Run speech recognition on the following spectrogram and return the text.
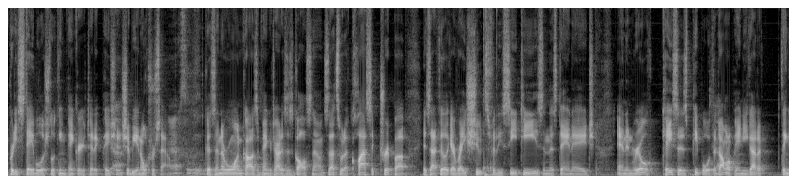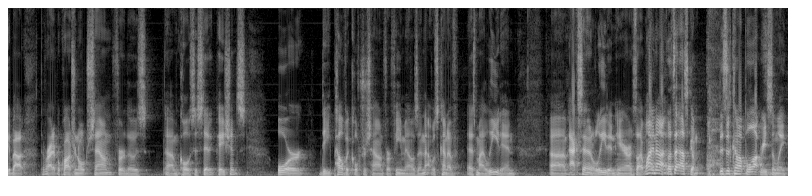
pretty stable-ish looking pancreatic patient. It should be an ultrasound. Absolutely. Because the number one cause of pancreatitis is gallstones. So that's what a classic trip up is. I feel like everybody shoots for these CTs in this day and age, and in real cases, people with abdominal pain, you got to think about the right upper quadrant ultrasound for those um, cholecystitic patients, or the pelvic ultrasound for females. And that was kind of as my lead in. Um, accidental lead in here. I was like, why not? Let's ask them. This has come up a lot recently.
